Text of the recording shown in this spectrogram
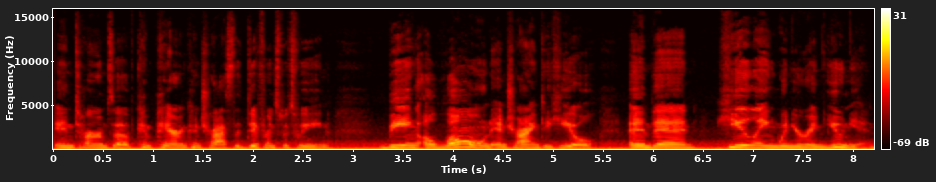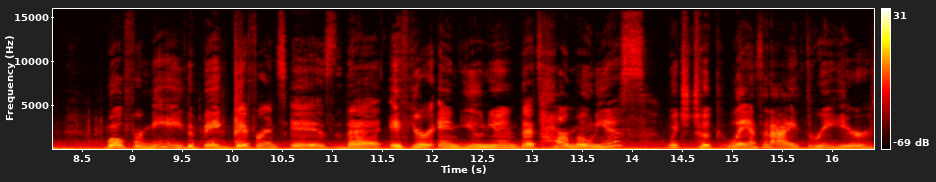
in terms of compare and contrast the difference between being alone and trying to heal, and then healing when you're in union." Well, for me, the big difference is that if you're in union that's harmonious, which took Lance and I three years,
